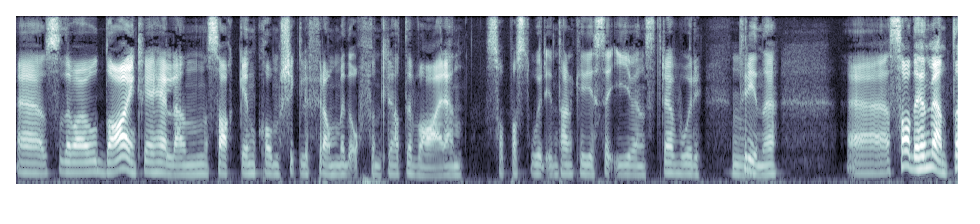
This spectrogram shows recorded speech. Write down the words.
Eh, så det var jo da egentlig hele den saken kom skikkelig fram i det offentlige at det var en såpass stor intern krise i Venstre, hvor Mm. Trine eh, sa det hun mente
